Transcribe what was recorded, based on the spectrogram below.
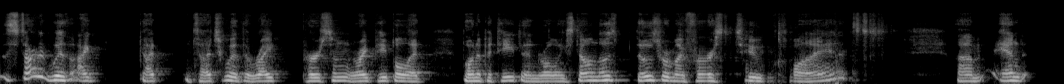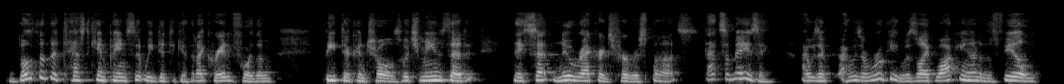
it started with I got in touch with the right person, the right people at Bon Appetit and Rolling Stone. Those those were my first two clients. Um, and both of the test campaigns that we did together, that I created for them, beat their controls, which means that they set new records for response. That's amazing. I was a I was a rookie. It was like walking onto the field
